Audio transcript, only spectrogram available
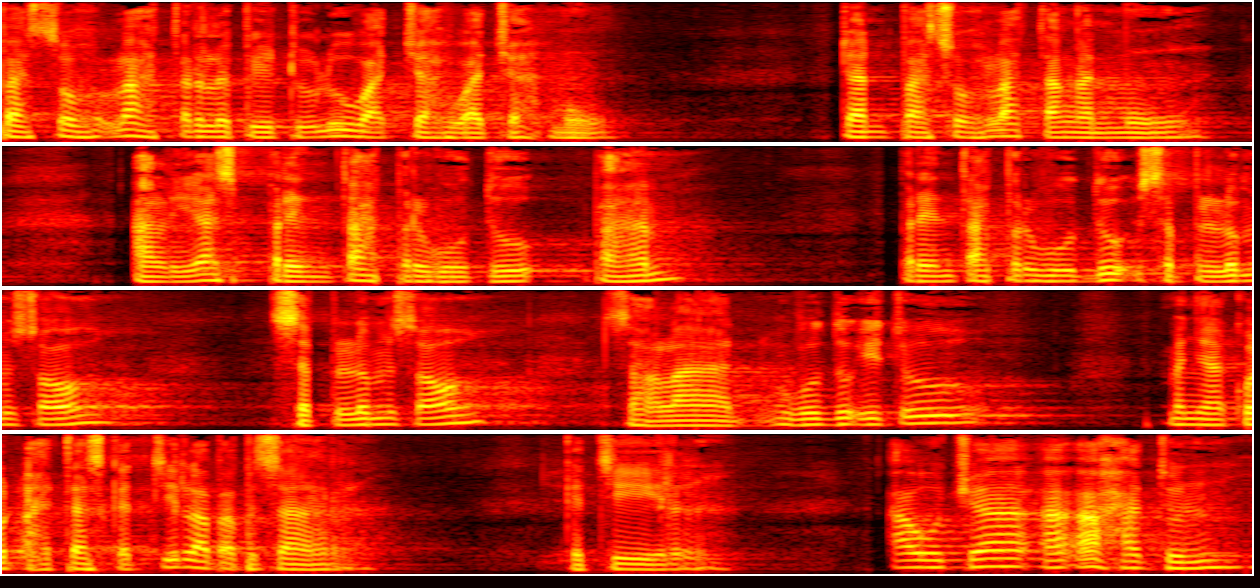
basuhlah terlebih dulu wajah-wajahmu dan basuhlah tanganmu alias perintah berwudu Paham? Perintah berwudu sebelum so sebelum so salat. Wudu itu menyangkut hadas kecil apa besar? Kecil. Auja ahadun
